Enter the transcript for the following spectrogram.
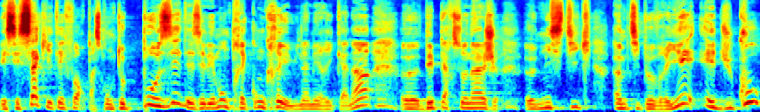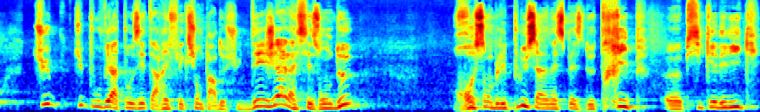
Et c'est ça qui était fort, parce qu'on te posait des éléments très concrets. Une Americana, euh, des personnages mystiques un petit peu vrillés, et du coup, tu, tu pouvais apposer ta réflexion par-dessus. Déjà, la saison 2 ressemblait plus à un espèce de trip psychédélique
